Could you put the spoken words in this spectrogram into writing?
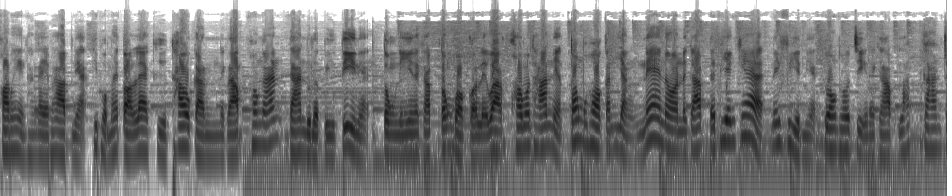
ความแข็งทางกายภาพเนี่ยที่ผมให้ตอนแรกคือเท่ากันนะครับ เพราะงั้นด้าน durability เนี่ยตรงนี้นะครับต้องบอกก่อนเลยว่าความทนทานเนี่ยต้องพอๆกันอย่างแน่นอนนะครับแต่เพียงแค่ใน feat เนี่ยตัวของโทจินะครับรับการโจ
